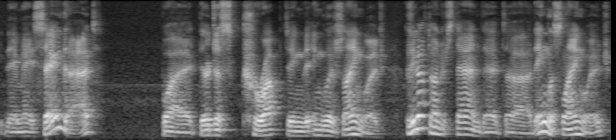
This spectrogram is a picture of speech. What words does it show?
They may say that, but they're just corrupting the English language. Because you have to understand that uh, the English language,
